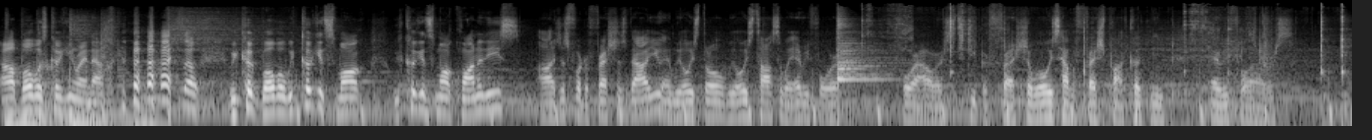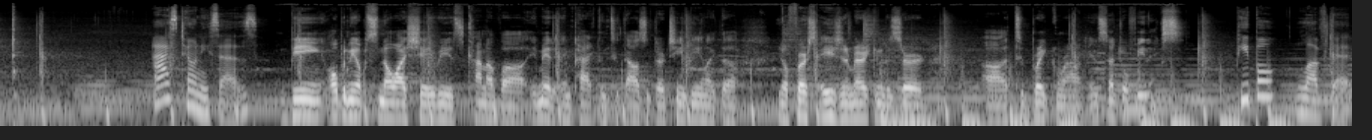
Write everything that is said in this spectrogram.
Oh, boba's cooking right now. so we cook boba. We cook in small. We cook in small quantities, uh, just for the freshness value. And we always throw. We always toss away every four, four hours to keep it fresh. So we always have a fresh pot cooking every four hours. As Tony says, being opening up Snow Ice Shavery is kind of uh, it made an impact in 2013, being like the you know first Asian American dessert uh, to break ground in Central Phoenix. People loved it.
